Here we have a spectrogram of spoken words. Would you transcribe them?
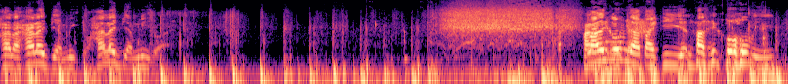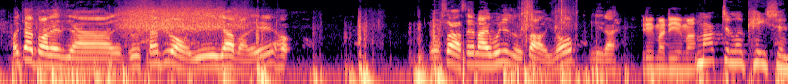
ဟာလာဟာလိုက်ပြန်ပြီတော့ဟာလိုက်ပြန်ပြီတော့လာလေးကုန်းပြတိုက်ကြီးလာလေးကုန်းပြီဟောကြသွားတယ်ဗျာတဲ့ဘယ်လိုစမ်းပြအောင်ရေးရပါတယ်ဟုတ် တော့စဆယ်နိုင်ဝင်းကျင်ဆိုစပြီနော်နေတိုင်းဒီမှာဒီမှာ Marked a location.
